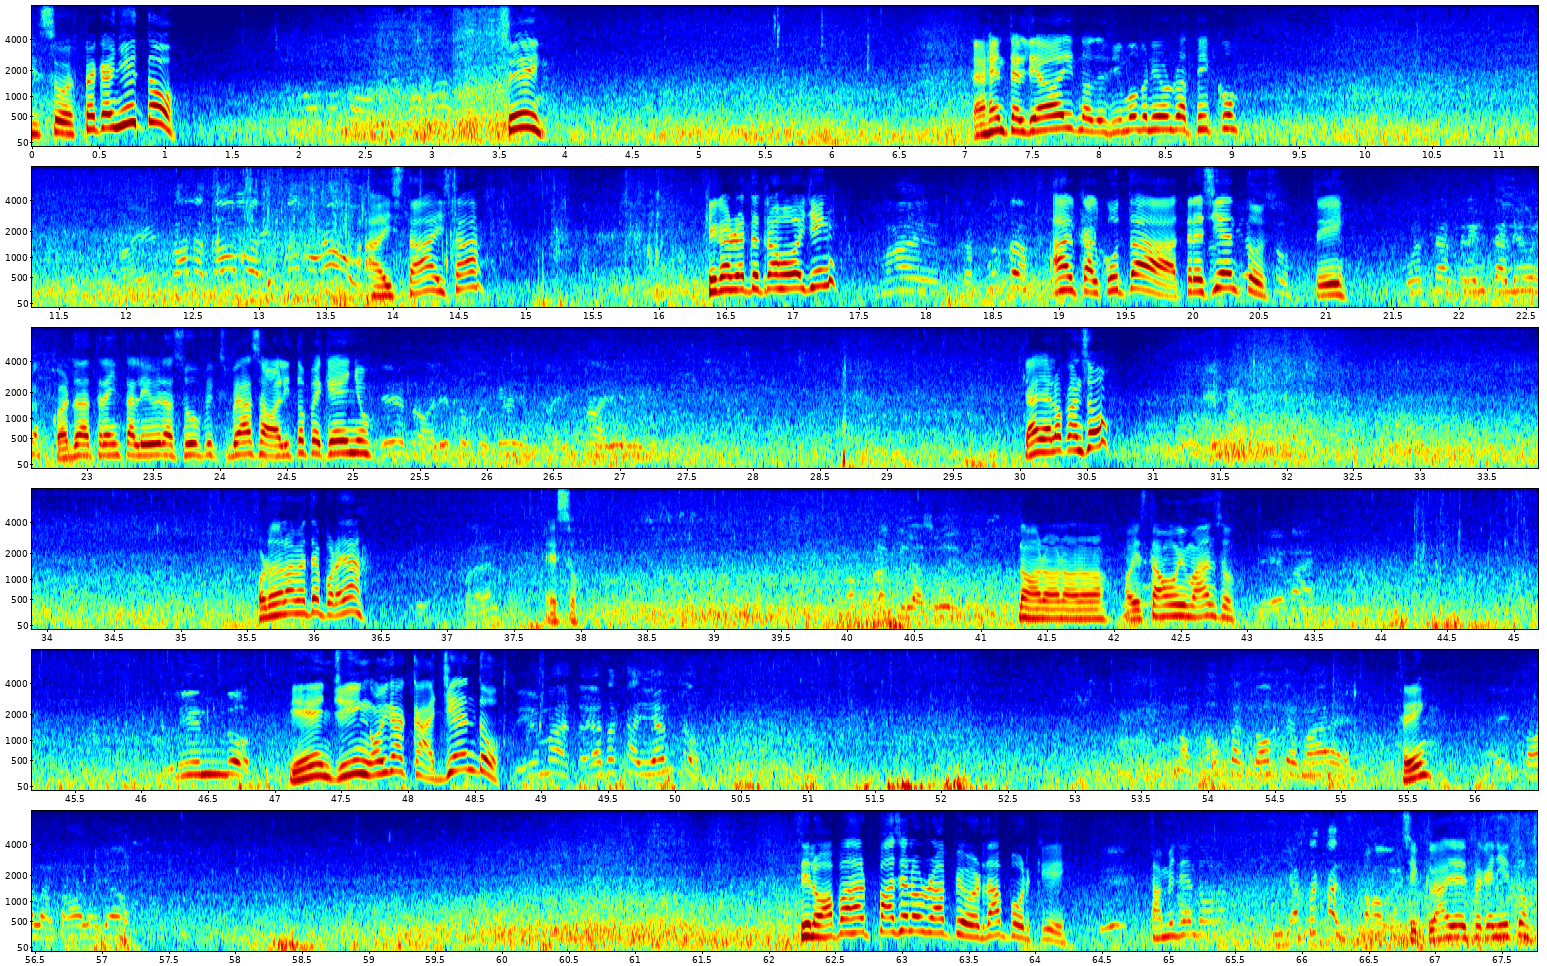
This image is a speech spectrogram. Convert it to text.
Eso, es pequeñito. Sí. La gente, el día de hoy nos decidimos venir un ratico. Ahí está ahí está lo veo. Ahí está, ahí está. ¿Qué carrete trajo hoy? Madre, Calcuta, Ah, el Calcuta 300. Sí, cuesta 30 libras. cuerda 30 libras, Sufix. Vea, sabalito pequeño. Sí, sabalito pequeño. Ahí está, ahí. ¿Ya, ya lo cansó? Sí. ¿Por dónde la mete? ¿Por allá? Por adentro. Eso. No, por aquí la sube. No, no, no, no. Hoy está muy manso. Sí, madre. Lindo. Bien, Jin. Oiga, cayendo. Sí, madre, todavía está cayendo. La toca, toque, madre. Sí. Ahí está la sala ya. Si lo va a pasar, páselo rápido, ¿verdad? Porque Sí. están vendiendo. Ya está cansado, eh. Sí, claro, ya es pequeñito.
